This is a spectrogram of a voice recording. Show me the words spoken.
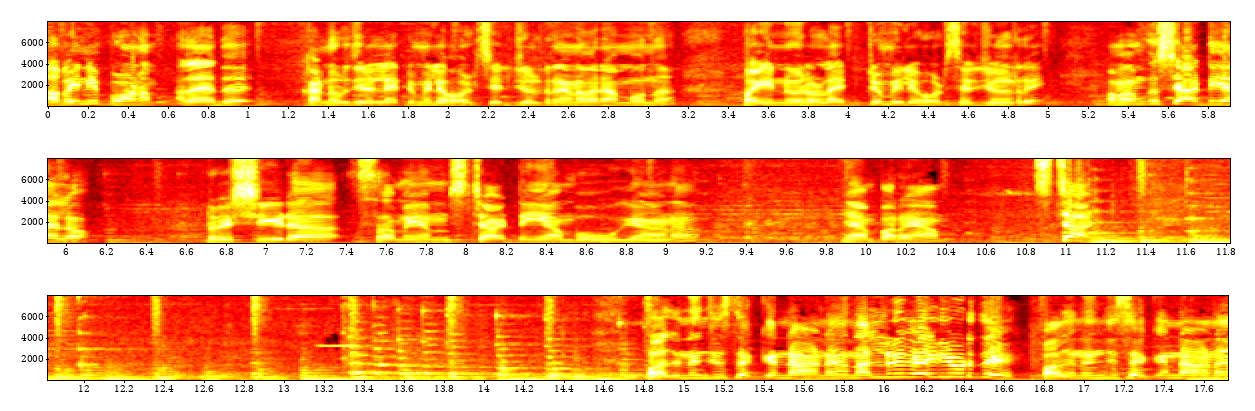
അപ്പൊ ഇനി പോണം. അതായത് കണ്ണൂർ ജില്ലയിലെ ഏറ്റവും വലിയ ഹോൾസെയിൽ ജ്വല്ലറിയാണ് വരാൻ പോകുന്നത്. പയ്യന്നൂരുള്ള ഏറ്റവും വലിയ ഹോൾസെയിൽ ജ്വല്ലറി അപ്പൊ നമുക്ക് സ്റ്റാർട്ട് ചെയ്യാലോ? ഋഷിയുടെ സമയം സ്റ്റാർട്ട് ചെയ്യാൻ പോവുകയാണ്. ഞാൻ പറയാം. സ്റ്റാർട്ട് പതിനഞ്ച് സെക്കൻഡ് ആണ് നല്ലൊരു കൈ കൊടുത്തേ. പതിനഞ്ച് സെക്കൻഡ് ആണ്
